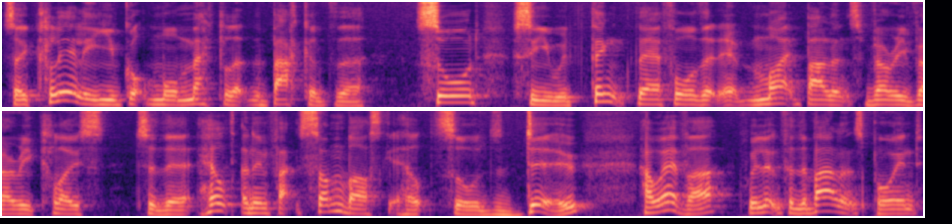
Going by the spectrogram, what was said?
So clearly you've got more metal at the back of the sword, so you would think therefore that it might balance very, very close to the hilt, and in fact some basket hilt swords do. However, if we look for the balance point,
